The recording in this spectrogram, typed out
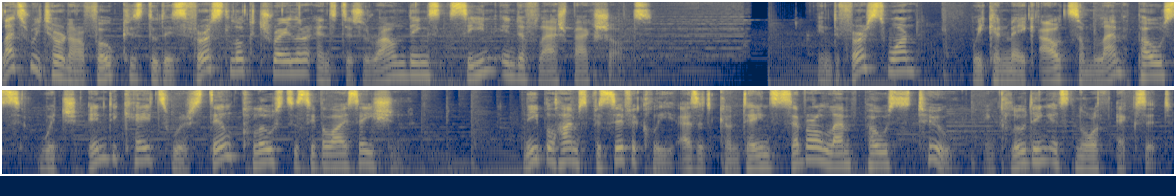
Let's return our focus to this first look trailer and the surroundings seen in the flashback shots. In the first one, we can make out some lampposts, which indicates we're still close to civilization. Nibelheim specifically, as it contains several lampposts too, including its north exit.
